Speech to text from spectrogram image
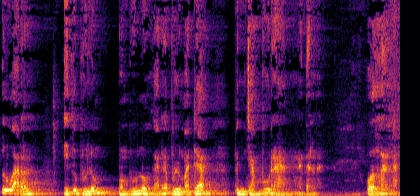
luar itu belum membunuh karena belum ada pencampuran. Wallah.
